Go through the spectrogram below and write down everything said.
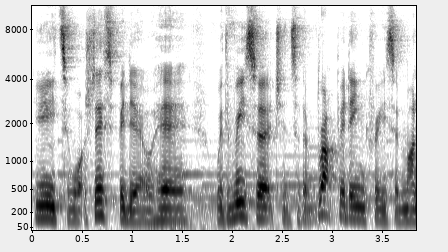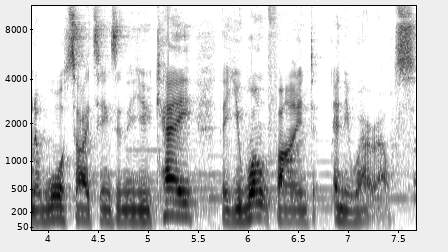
you need to watch this video here with research into the rapid increase of man o' war sightings in the UK that you won't find anywhere else.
